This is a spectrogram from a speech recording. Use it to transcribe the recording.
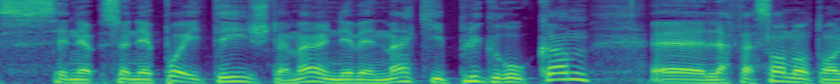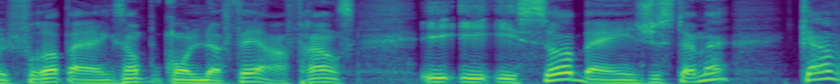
ce n'est- ce n'est pas été justement un événement qui est plus gros comme euh, la façon dont on le fera, par exemple, ou qu'on l'a fait en France. Et, et, et ça, ben justement, quand,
